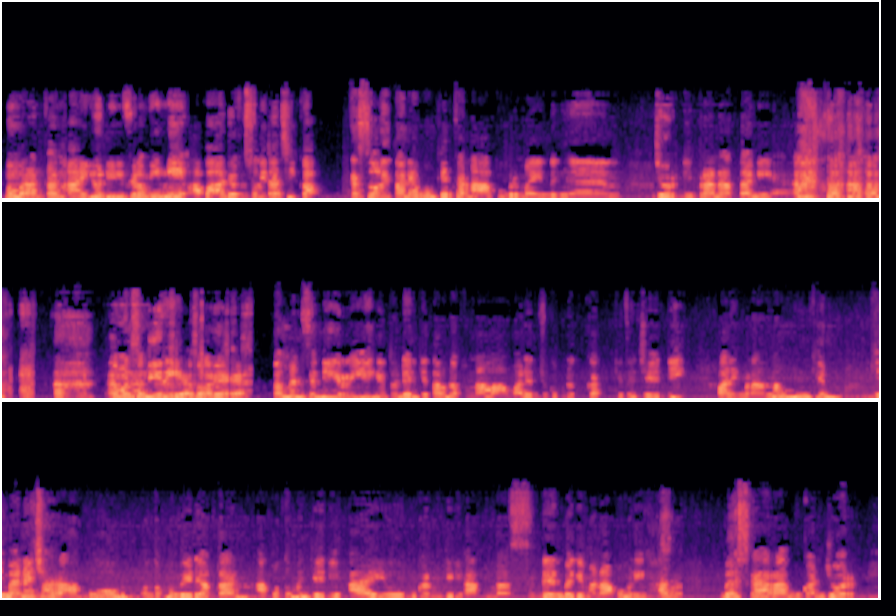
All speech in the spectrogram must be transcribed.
memerankan Ayu di film ini apa ada kesulitan sih kak? Kesulitannya mungkin karena aku bermain dengan Jordi Pranata nih ya. Teman sendiri ya soalnya ya. Teman sendiri gitu dan kita udah kenal lama dan cukup deket gitu jadi paling menantang mungkin gimana cara aku untuk membedakan aku tuh menjadi Ayu bukan menjadi Agnes dan bagaimana aku melihat Baskara bukan Jordi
